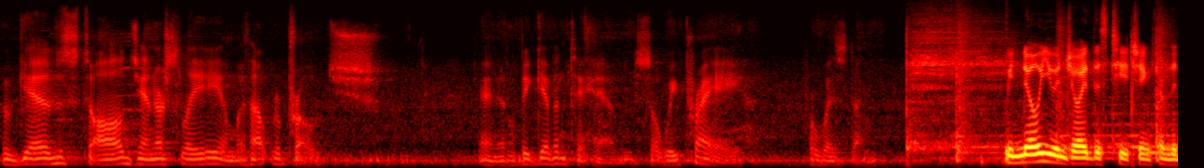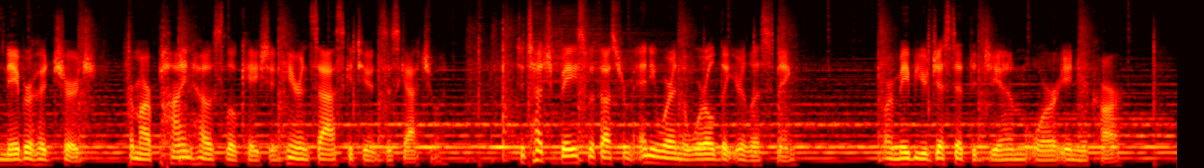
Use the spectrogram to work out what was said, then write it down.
who gives to all generously and without reproach, and it'll be given to him. So we pray for wisdom. We know you enjoyed this teaching from the neighborhood church from our Pine House location here in Saskatoon, Saskatchewan. To touch base with us from anywhere in the world that you're listening, or maybe you're just at the gym or in your car,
